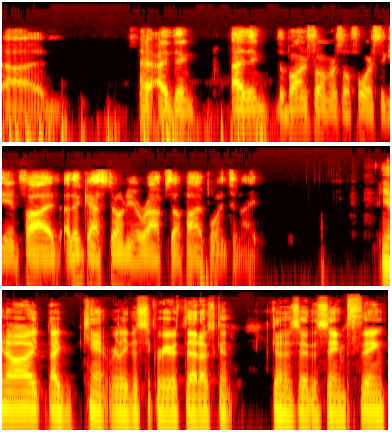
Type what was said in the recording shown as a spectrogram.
uh, I think, I think the Barnstormers will force a game five. I think Gastonia wraps up high point tonight. You know, I, I can't really disagree with that. I was going to say the same thing.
